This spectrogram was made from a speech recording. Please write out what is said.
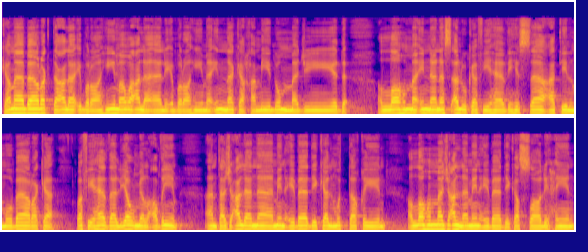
كما باركت على إبراهيم وعلى آل إبراهيم إنك حميد مجيد. اللهم إنا نسألك في هذه الساعة المباركة وفي هذا اليوم العظيم أن تجعلنا من عبادك المتقين. اللهم اجعلنا من عبادك الصالحين.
